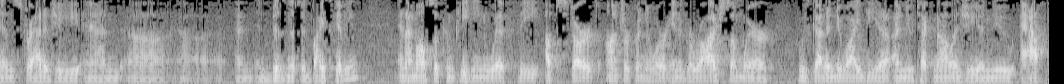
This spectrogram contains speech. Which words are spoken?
end strategy and, uh, uh, and, and business advice giving. And I'm also competing with the upstart entrepreneur in a garage somewhere who's got a new idea, a new technology, a new app.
